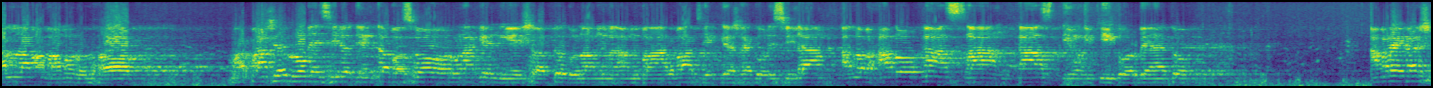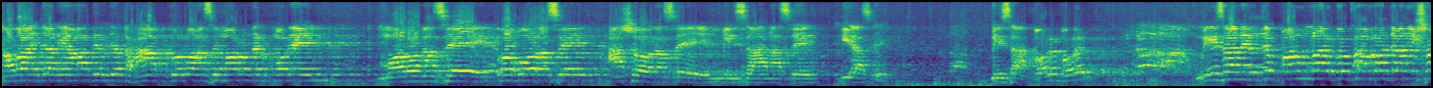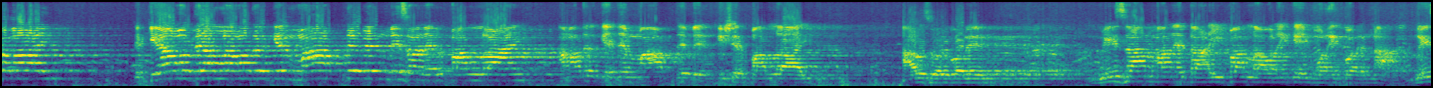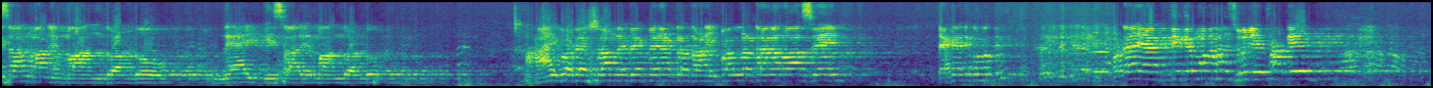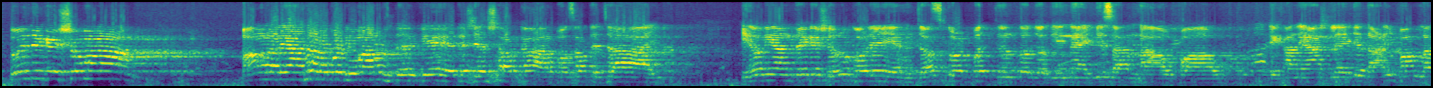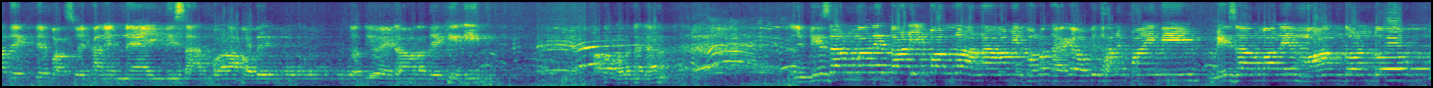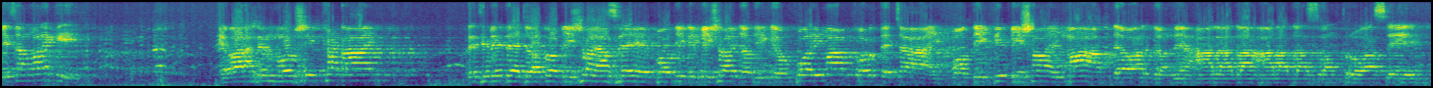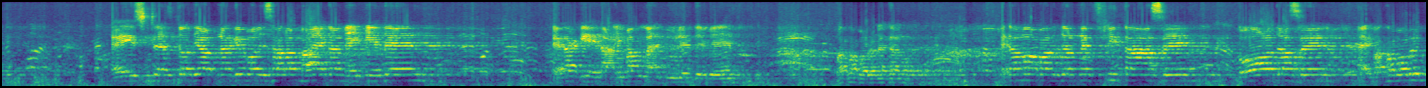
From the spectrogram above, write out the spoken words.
আল্লাহ মামুনুল হক আমার পাশের রুমে ছিল তিনটা বছর, ওনাকে নিয়ে শব্দগুলো আমি বারবার জিজ্ঞাসা করেছিলাম, আল্লাহ ভালো কাজ চান, কাজ দিয়ে উনি কি করবে এত? আমরা এখানে সবাই জানি আমাদের যে ধাপগুলো আছে, মরণের পরে। মরণ আছে, কবর আছে, আসর আছে, মিজান আছে, কি আছে? মিজান, বলেন বলেন। যে পাল্লার কথা আমরা জানি সবাই। কেয়ামতে আল্লাহ মানে দাড়ি মনে মানে মানদণ্ড, ন্যায় বিচারের মানদণ্ড। হাইকোর্টের সামনে দেখবেন একটা দাড়ি পাল্লা টাঙানো আছে। দেখেননি কোনোদিন? একদিকে মনে হয় ঝুলিয়ে থাকে, দুই দিকে সমান। বাংলার আঠারো কোটি মানুষদেরকে দেশের সরকার বোঝাতে চায়। ইউনিয়ন থেকে শুরু করে জসকট পর্যন্ত যদি ন্যায় বিচার নাও পাও। এখানে আসলে যে দাড়ি পাল্লা দেখতে পাচ্ছ, এখানে ন্যায় বিচার করা হবে। যদিও এটা আমরা দেখিনি। কথা বলে না কেন? মিজান মানে দাড়ি পাল্লা না, আমি কোনো জায়গায় অভিধানে পাইনি। মিজান মানে মানদণ্ড। মিজান মানে কি? এবার আসেন মূল শিক্ষাটায়। পৃথিবীতে যত বিষয় আছে, প্রতিটি বিষয় যদি কেউ পরিমাপ করতে চায়, প্রতিটি বিষয় মাপ দেওয়ার জন্য আলাদা আলাদা যন্ত্র আছে। এই স্টেজ যদি আপনাকে বলি, সালাম ভাই, এটা মেকে দেন। এটাকে দাড়ি পাল্লায় তুলে দেবেন? কথা বলে না কেন? এটা মাপার জন্য ফিতা আছে গজ আছে। এই কথা বলেন।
